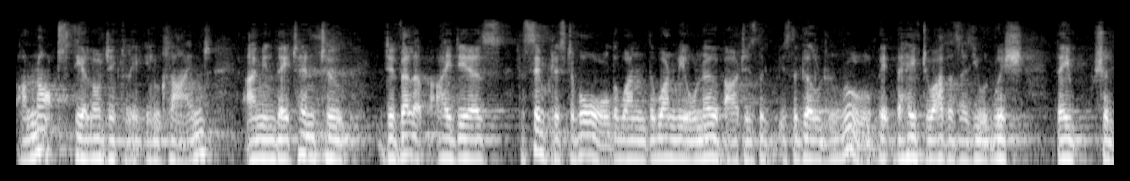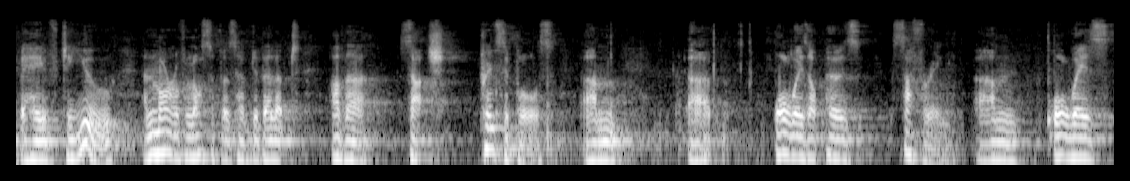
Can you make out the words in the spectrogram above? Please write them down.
are not theologically inclined. I mean, they tend to develop ideas, the simplest of all, the one, the one we all know about is the, is the golden rule be, behave to others as you would wish they should behave to you. And moral philosophers have developed other such principles. Um, uh, always oppose suffering, um, always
